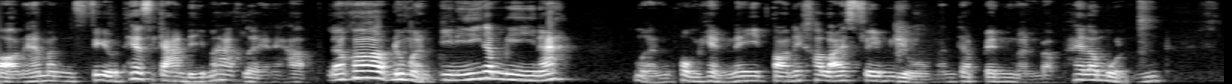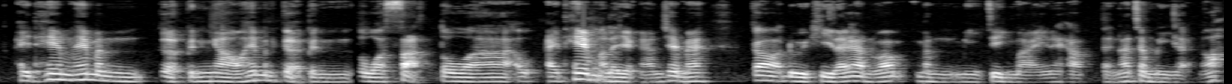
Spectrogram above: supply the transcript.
บอกนะฮะมัน feel เทศกาลดีมากเลยนะครับ แล้วก็ดูเหมือนปีนี้จะมีนะ เหมือนผมเห็นในตอนที่เขา livestream อยู่ มันจะเป็นเหมือนแบบให้เราหมุนitem ให้มันเกิดเป็นเงาให้มันเกิดเป็นตัวสัตว์ตัว item อะไรอย่างนั้นใช่ไหมก็ดูอีกทีแล้วกันว่ามันมีจริงไหมนะครับ แต่น่าจะมีแหละเนาะ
